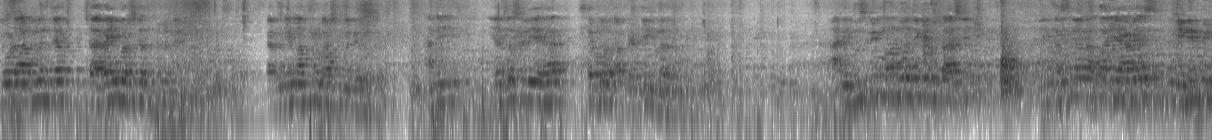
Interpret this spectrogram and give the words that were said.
तेवढं आकलन त्या चारही वर्षात झालं नाही कारण हे मातृभाषेमध्ये होतं आणि याचं श्रेय ह्या सर्व आपल्या टीमला आणि दुसरी महत्वाची गोष्ट अशी की जसं आता यावेळेस एनएपी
